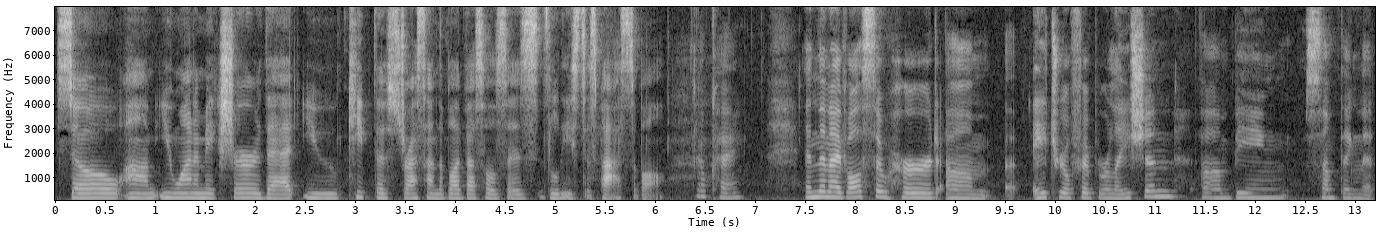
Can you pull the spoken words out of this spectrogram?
So um, you want to make sure that you keep the stress on the blood vessels as least as possible. Okay. And then I've also heard um, atrial fibrillation um, being something that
